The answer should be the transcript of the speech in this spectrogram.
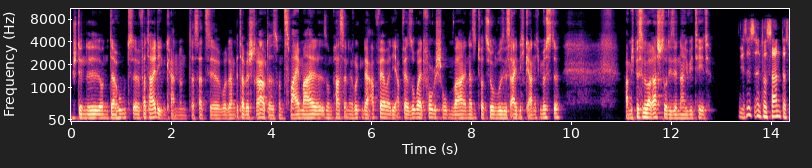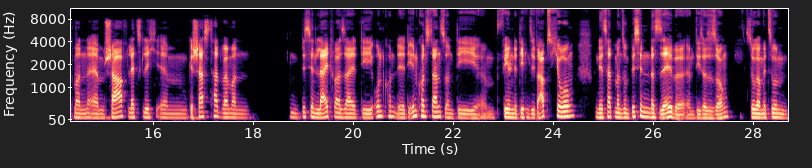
Stindel und Dahut äh, verteidigen kann. Und das hat äh, wurde dann bitter bestraft. Das ist man zweimal so ein Pass in den Rücken der Abwehr, weil die Abwehr so weit vorgeschoben war in der Situation, wo sie es eigentlich gar nicht müsste. Hat mich ein bisschen überrascht, so diese Naivität. Es ist interessant, dass man ähm, Scharf letztlich ähm, geschasst hat, weil man ein bisschen leid war, sei die, Unkon äh, die Inkonstanz und die ähm, fehlende defensive Absicherung. Und jetzt hat man so ein bisschen dasselbe in dieser Saison sogar mit so einem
